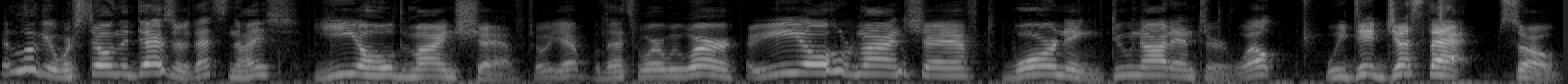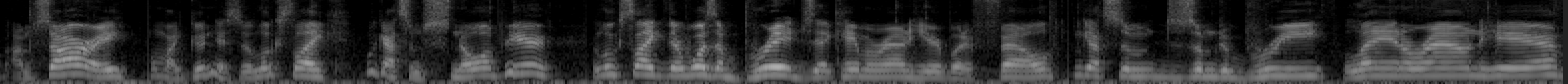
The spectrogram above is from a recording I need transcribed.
Hey, look it, we're still in the desert. That's nice. Ye old mine shaft. Oh, yep, well, that's where we were. Ye old mine shaft. Warning, do not enter. Well, we did just that. So, I'm sorry. Oh my goodness, it looks like we got some snow up here. It looks like there was a bridge that came around here, but it fell. We got some some debris laying around here.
